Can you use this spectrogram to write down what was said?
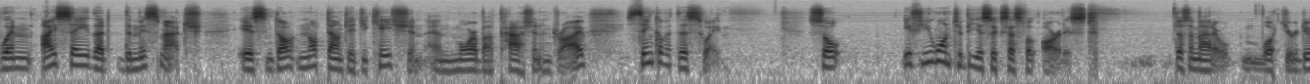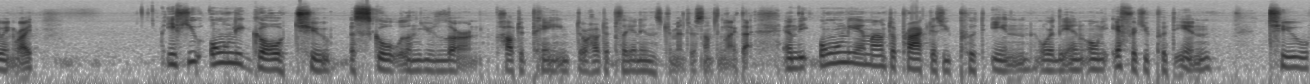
when I say that the mismatch is not down to education and more about passion and drive, think of it this way. So if you want to be a successful artist, doesn't matter what you're doing, right? If you only go to a school and you learn how to paint or how to play an instrument or something like that, and the only amount of practice you put in or the only effort you put in to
